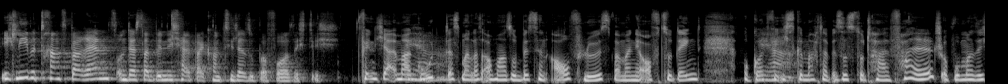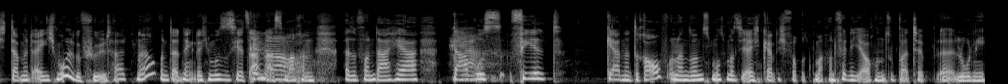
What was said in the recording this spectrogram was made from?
Ich liebe Transparenz und deshalb bin ich halt bei Concealer super vorsichtig. Finde ich ja immer ja. gut, dass man das auch mal so ein bisschen auflöst, weil man ja oft so denkt, oh Gott, ja. wie ich es gemacht habe, ist es total falsch, obwohl man sich damit eigentlich wohlgefühlt hat. Ne? Und dann denkt, ich muss es jetzt genau. anders machen. Also von daher, da ja. wo es fehlt, gerne drauf und ansonsten muss man sich eigentlich gar nicht verrückt machen. Finde ich auch ein super Tipp, äh, Loni.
